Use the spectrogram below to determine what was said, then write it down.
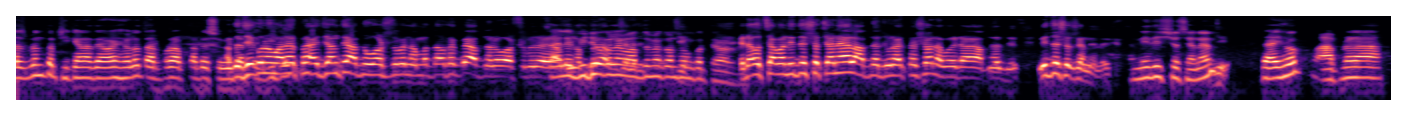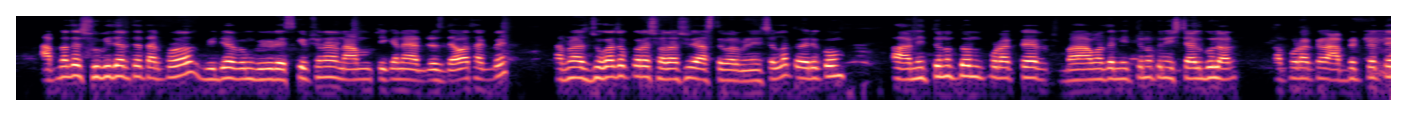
আসবেন তো ঠিকানা দেওয়া হলো তারপর আপনাদের সুবিধা আপনি যে কোনো মালের প্রাইস জানতে আপনার হোয়াটসঅ্যাপে নাম্বার দেওয়া থাকবে আপনার হোয়াটসঅ্যাপে চাইলে ভিডিও কলের মাধ্যমে কনফার্ম করতে পারবেন। এটা হচ্ছে আমার নিজস্ব চ্যানেল আপনার ফ্যাশন এবং এটা আপনার নিজস্ব চ্যানেল নিজস্ব চ্যানেল। যাই হোক আপনারা আপনাদের সুবিধার্থে তারপর ভিডিও এবং ভিডিও ডেসক্রিপশনে নাম ঠিকানা অ্যাড্রেস দেওয়া থাকবে। আপনারা যোগাযোগ করে সরাসরি আসতে পারবেন ইনশাল্লাহ তো এরকম নিত্য নতুন প্রোডাক্টের বা আমাদের নিত্য নতুন স্টাইলগুলোর প্রোডাক্টের আপডেট পেতে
